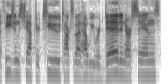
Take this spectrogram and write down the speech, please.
Ephesians chapter 2, talks about how we were dead in our sins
